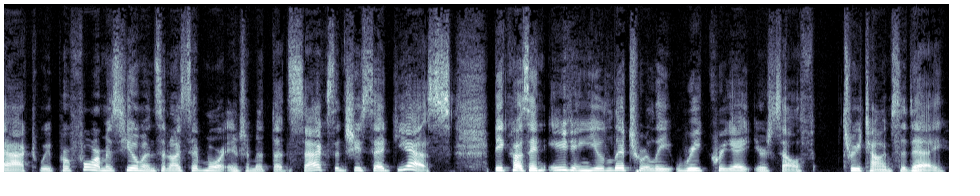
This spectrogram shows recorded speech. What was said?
act we perform as humans. And I said, more intimate than sex. And she said, yes, because in eating, you literally recreate yourself three times a day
